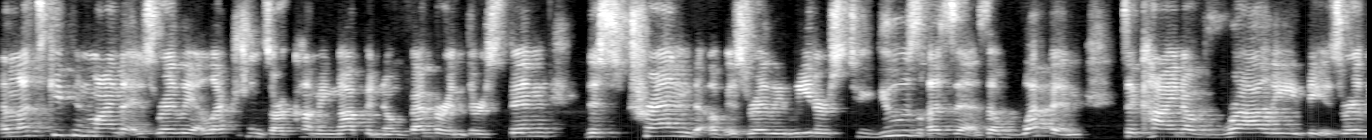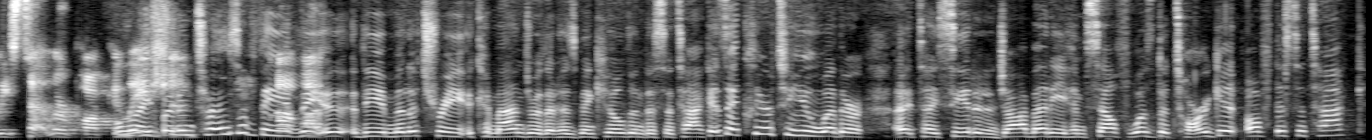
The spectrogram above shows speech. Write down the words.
and let's keep in mind that Israeli elections are coming up in November, and there's been this trend of Israeli leaders to use Gaza as a weapon to kind of rally the Israeli settler population. Right, but in terms of the, uh, the, uh, the, military commander that has been killed in this attack, is it clear to you whether uh, Taysir al-Jabari himself was the target of this attack?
